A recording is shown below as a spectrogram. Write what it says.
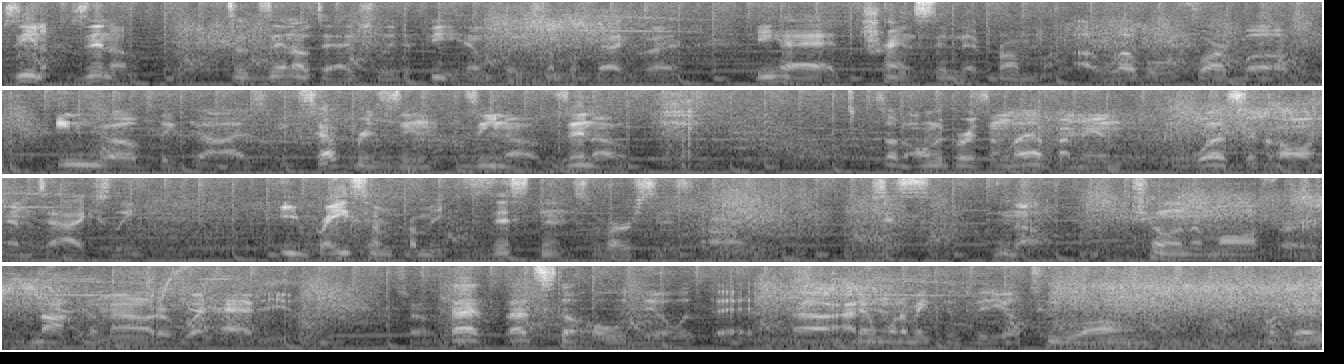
Zeno, Zeno. It took Zeno to actually defeat him for the simple fact that he had transcended from a level far above any of the gods except for Zeno. Zeno. So the only person left, I mean, was to call him to actually erase him from existence versus um, just you know killing him off or knocking him out or what have you. So that that's the whole deal with that. Uh, I didn't want to make this video too long because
